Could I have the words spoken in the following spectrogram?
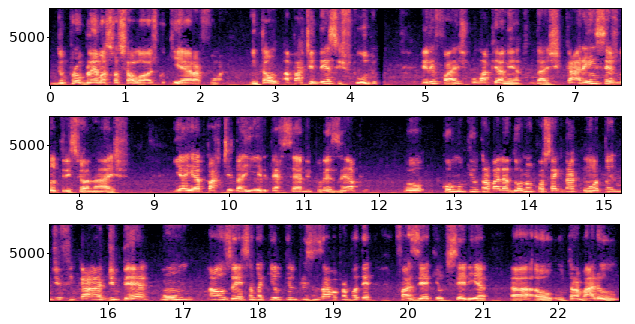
do problema sociológico que era a fome. Então, a partir desse estudo, ele faz o mapeamento das carências nutricionais e aí a partir daí ele percebe, por exemplo, o, como que o trabalhador não consegue dar conta de ficar de pé com a ausência daquilo que ele precisava para poder fazer aquilo que seria uh, o, o, trabalho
